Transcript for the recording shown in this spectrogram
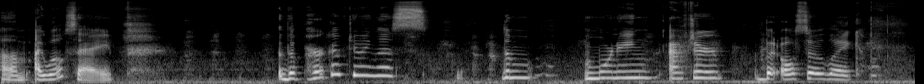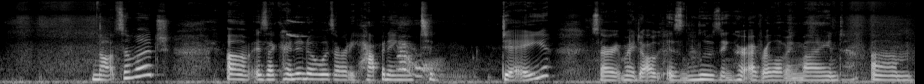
Um, I will say the perk of doing this the morning after, but also like not so much, um, is I kind of know what's already happening today. Sorry, my dog is losing her ever loving mind. Um,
